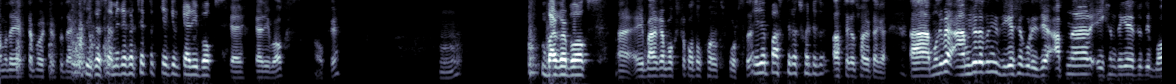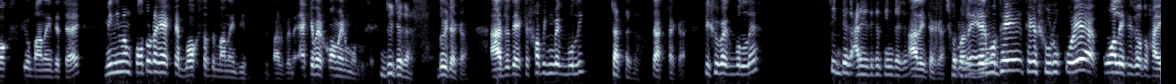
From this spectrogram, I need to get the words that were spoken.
আমাদের একটা পর একটু দেখো ঠিক আছে আমি দেখাচ্ছি একটা কেকের carry box carry box okay হুম। বার্গার বক্স এই বার্গার বক্সটা কত খরচ পড়ছে? এই যে পাঁচ টাকা ছয় টাকা। পাঁচ টাকা ছয় টাকা। আহ, মনির ভাই আমি যদি আপনাকে জিজ্ঞাসা করি যে আপনার এইখান থেকে যদি বক্স কেউ বানাইতে চায় মিনিমাম কত টাকা একটা বক্স আপনি বানাই দিতে পারবেন? একেবারে কমের মধ্যে। দুই টাকা দুই টাকা। আর যদি একটা শপিং ব্যাগ বলি? চার টাকা। চার টাকা। টিস্যু ব্যাগ বললে? তিন টাকা আড়াই টাকা তিন টাকা। আড়াই টাকা। মানে এর মধ্যে থেকে শুরু করে কোয়ালিটি যত হাই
